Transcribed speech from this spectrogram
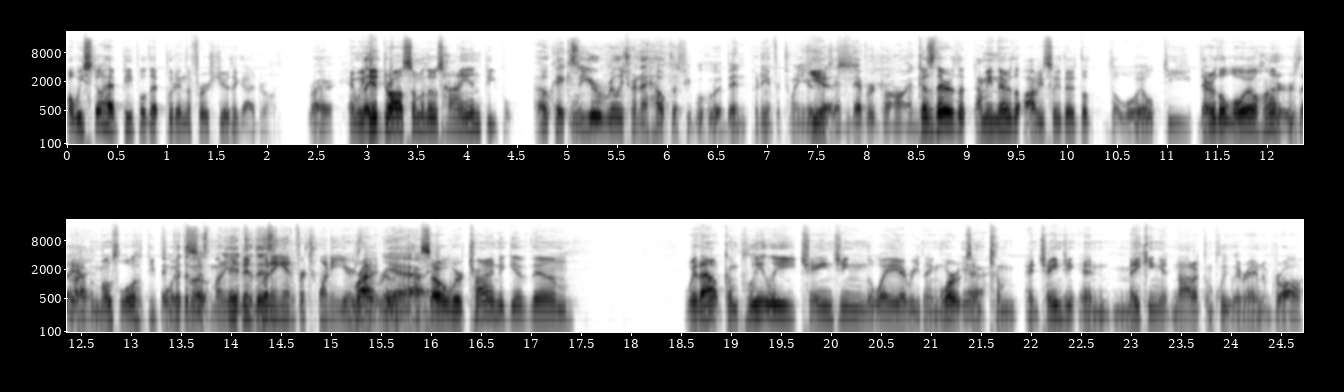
but we still had people that put in the first year that got drawn. right. And we But- did draw some of those high end people. Okay, so you're really trying to help those people who have been putting in for 20 years Yes. that had never drawn. Because they're the, I mean, they're the obviously they're the, the loyalty, they're the loyal hunters. They have the most loyalty They points. put the most so- money They've into been this. putting in for 20 years. right? Really yeah. want. So we're trying to give them, without completely changing the way everything works Yeah. and com- and changing and making it not a completely random draw.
